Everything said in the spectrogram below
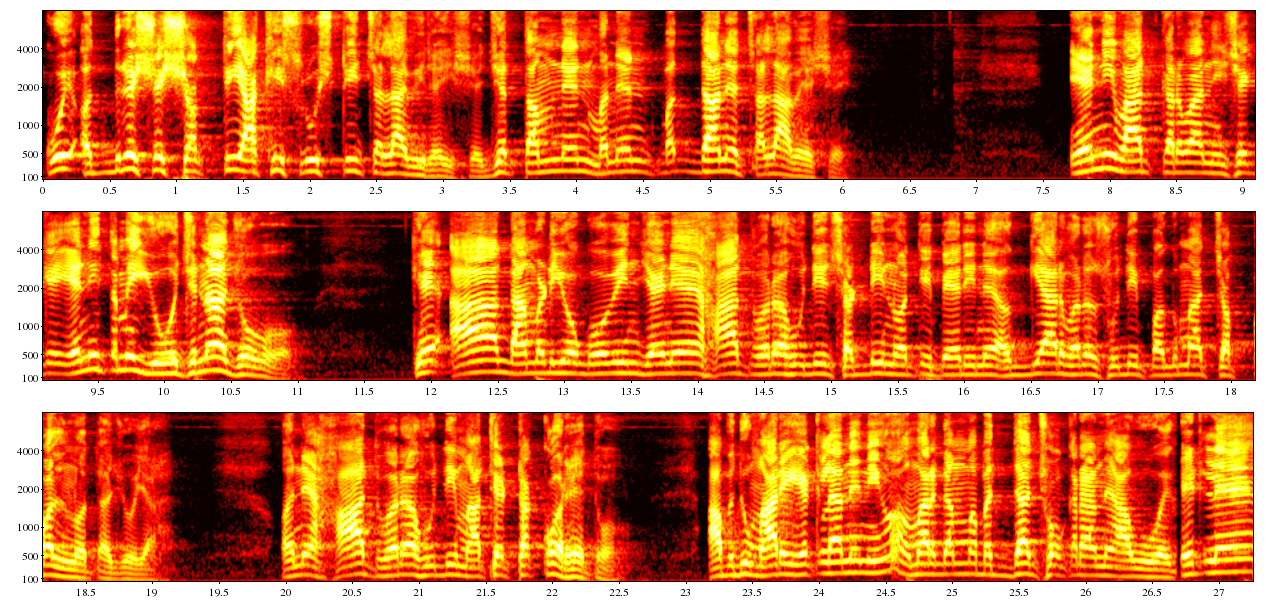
કોઈ અદૃશ્ય શક્તિ આખી સૃષ્ટિ ચલાવી રહી છે, જે તમને મને બધાને ચલાવે છે. એની વાત કરવાની છે કે એની તમે યોજના જોવો. કે આ ગામડીઓ ગોવિંદ જેણે હાથ વર્ષ સુધી ચડ્ડી નહોતી પહેરીને અગિયાર વર્ષ સુધી પગમાં ચપ્પલ નહોતા જોયા. અને હાથ વર્ષ સુધી માથે ટક્કો રહેતો. આ બધું મારે એકલાને નહીં હો, અમારા ગામમાં બધા છોકરાને આવવું હોય. એટલે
